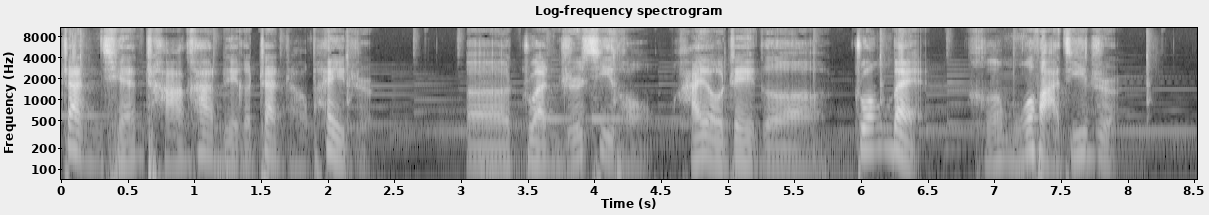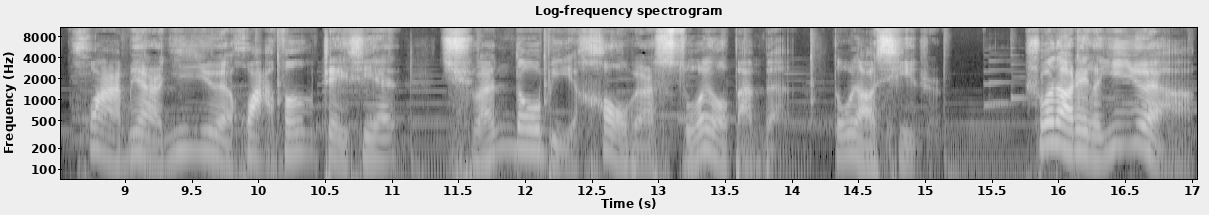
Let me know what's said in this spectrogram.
战前查看这个战场配置，呃，转职系统，还有这个装备和魔法机制，画面、音乐、画风这些。全都比后边所有版本都要细致。说到这个音乐啊，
